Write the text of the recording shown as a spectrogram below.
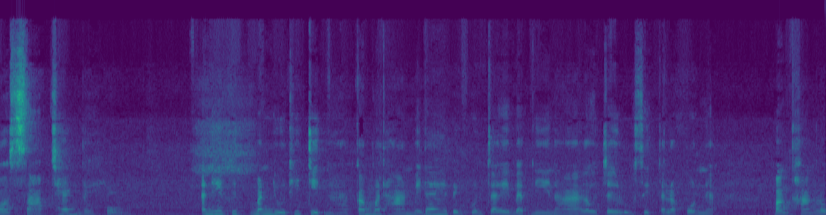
อสาบแช่งเลยโอ้อันนี้คือมันอยู่ที่จิตนะคะ กรรมฐานไม่ได้ให้เป็นคนใจแบบนี้นะคะ เราเจอลูกศิษย์แต่ละคนเนี่ย บางครั้งเรา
